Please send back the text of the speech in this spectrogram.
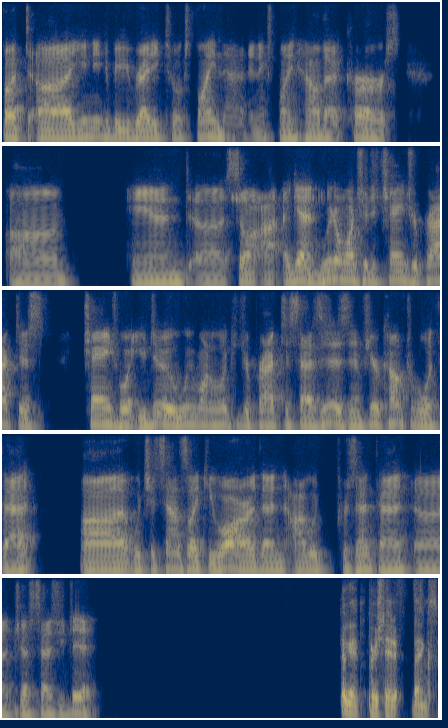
but uh, you need to be ready to explain that and explain how that occurs. Um, and so, I, again, we don't want you to change your practice, change what you do. We want to look at your practice as it is. And if you're comfortable with that, uh, which it sounds like you are, then I would present that uh, just as you did. Okay, appreciate it. Thanks.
